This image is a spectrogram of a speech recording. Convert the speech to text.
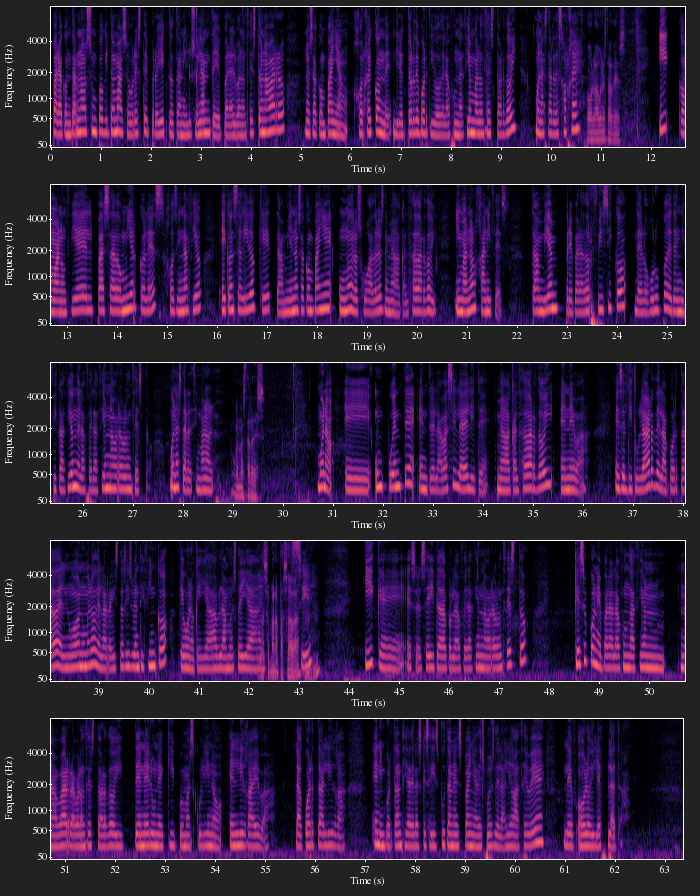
Para contarnos un poquito más sobre este proyecto tan ilusionante para el baloncesto navarro, nos acompañan Jorge Conde, director deportivo de la Fundación Baloncesto Ardoy. Buenas tardes, Jorge. Hola, buenas tardes. Y como anuncié el pasado miércoles, José Ignacio, he conseguido que también nos acompañe uno de los jugadores de Mega Calzado Ardoy, Imanol Janices también preparador físico del Grupo de Tecnificación de la Federación Navarra Baloncesto. Buenas tardes, Imanol. Buenas tardes. Bueno, eh, un puente entre la base y la élite, Mega Calzado Ardoy en EVA. Es el titular de la portada del nuevo número de la revista 625, que bueno, que ya hablamos de ella la semana pasada. Sí. Y que eso es editada por la Federación Navarra Baloncesto. ¿Qué supone para la Fundación Navarra Baloncesto Ardoy tener un equipo masculino en Liga EVA, la cuarta liga en importancia de las que se disputan en España después de la Liga CB, LEV Oro y LEV Plata.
